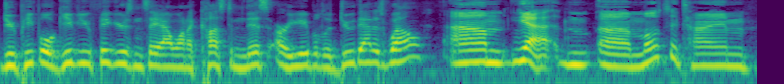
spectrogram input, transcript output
Do people give you figures and say, "I want to custom this"? Are you able to do that as well? Um, yeah, m- uh, most of the time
